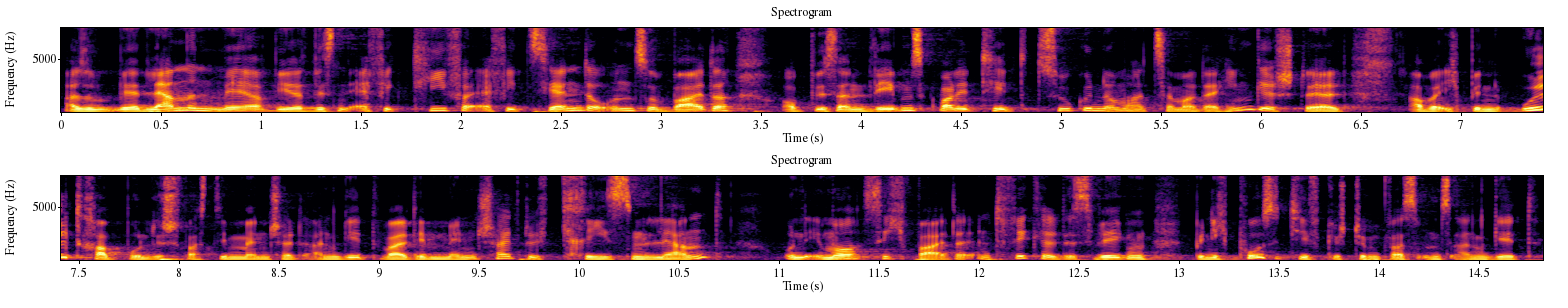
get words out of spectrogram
Also wir lernen mehr, wir, wir sind effektiver, effizienter und so weiter. Ob es an Lebensqualität zugenommen hat, sei mal dahingestellt. Aber ich bin ultra bullisch, was die Menschheit angeht, weil die Menschheit durch Krisen lernt und immer sich weiterentwickelt. Deswegen bin ich positiv gestimmt, was uns angeht.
